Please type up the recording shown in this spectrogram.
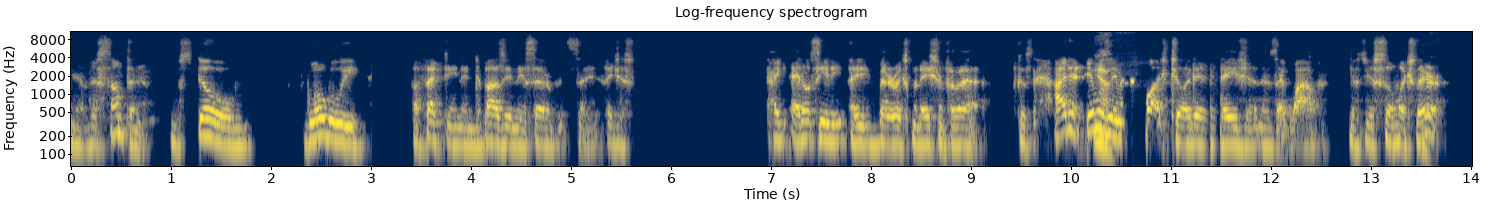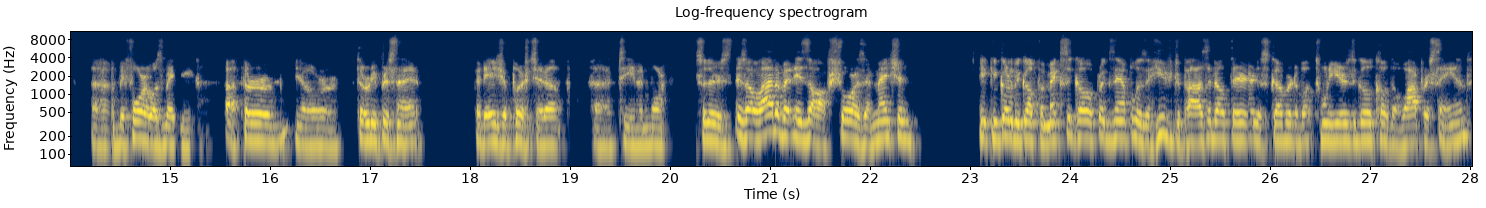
you know, there's something still globally affecting and depositing these sediments. I, I just I, I don't see any, any better explanation for that because I didn't. It wasn't even much till I did Asia, and it's like wow, there's just so much there. Uh, before it was maybe a third, you know, or thirty percent, but Asia pushed it up uh, to even more. So there's there's a lot of it is offshore, as I mentioned. You can go to the Gulf of Mexico, for example. There's a huge deposit out there discovered about 20 years ago called the Whopper Sand,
